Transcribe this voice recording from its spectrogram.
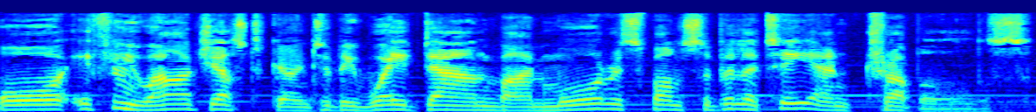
or if you are just going to be weighed down by more responsibility and troubles.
